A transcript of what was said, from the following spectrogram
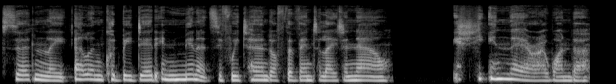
Certainly, Ellen could be dead in minutes if we turned off the ventilator now. Is she in there, I wonder?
